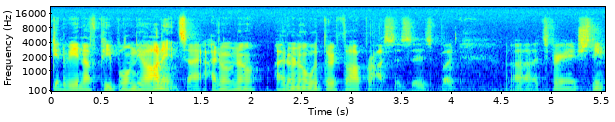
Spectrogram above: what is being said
going to be enough people in the audience. I, I don't know. I don't know what their thought process is, but uh, it's very interesting.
